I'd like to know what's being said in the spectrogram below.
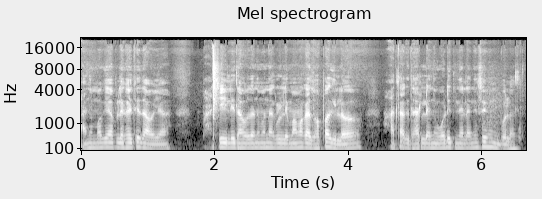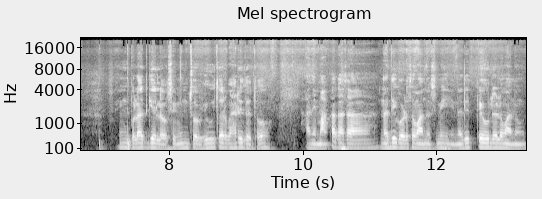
आणि मग आपल्या खायचे जाऊया भाजी इली धावताना आणि म्हणा लागले मामा काय झोपा गेलं? हाताक धरले आणि वडीत नेलं आणि स्विमिंग पूलात स्विमिंग पूलात गेलो स्विमिंगचो व्ह्यू तर भारीच होतो. आणि माका कसा नदी गोडचो माणूस मी नदीत पेवलेलो माणूस.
